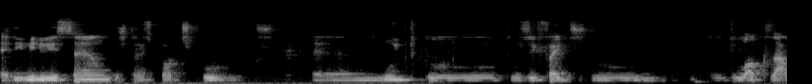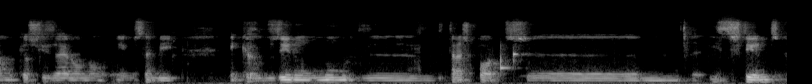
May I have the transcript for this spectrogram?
a diminuição dos transportes públicos, uh, muito do, dos efeitos do, do, lockdown que eles fizeram no, em Moçambique, em que reduziram o número de, de transportes uh, existentes,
